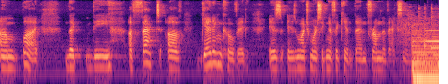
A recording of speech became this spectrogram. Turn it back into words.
Um, but the the effect of getting COVID is is much more significant than from the vaccine.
